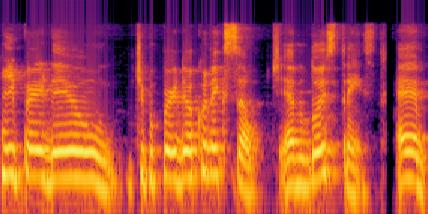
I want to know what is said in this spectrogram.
e perdeu, tipo, perdeu a conexão. Eram dois trens. É, é,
